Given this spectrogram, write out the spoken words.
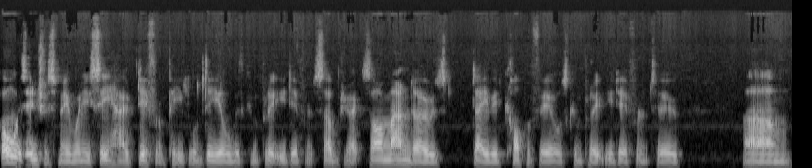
always interests me when you see how different people deal with completely different subjects. Armando's David Copperfield's completely different to um,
